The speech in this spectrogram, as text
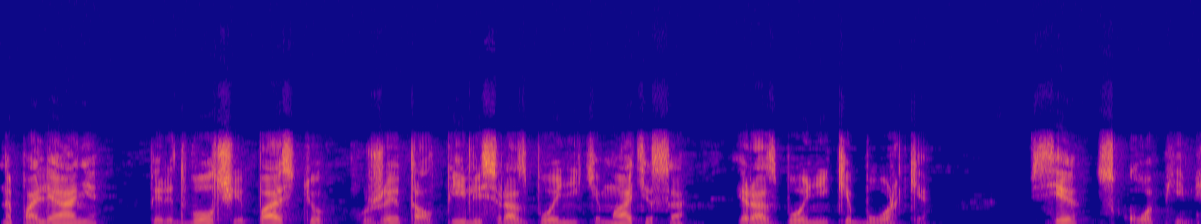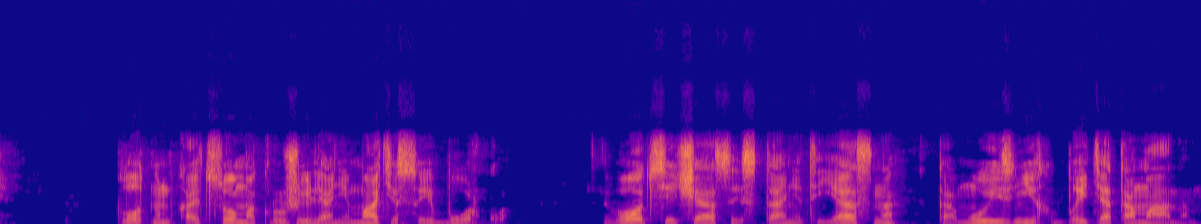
На поляне, перед волчьей пастью, уже толпились разбойники Матиса и разбойники Борки. Все с копьями. Плотным кольцом окружили они Матиса и Борку. Вот сейчас и станет ясно, кому из них быть атаманом.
